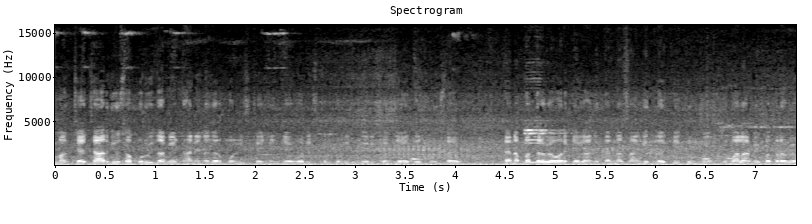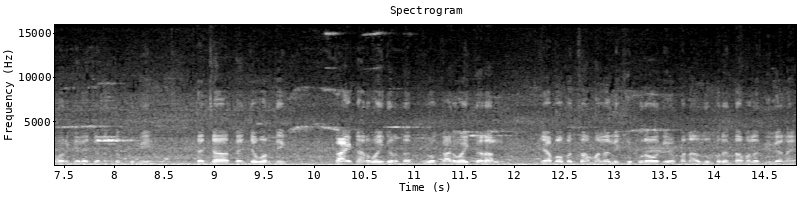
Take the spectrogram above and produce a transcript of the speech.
मागच्या चार दिवसापूर्वीच आम्ही ठाणे नगर पोलीस स्टेशनचे वरिष्ठ पोलीस निरीक्षक जे आहेत देशमुख साहेब त्यांना पत्रव्यवहार केला आणि त्यांना सांगितलं की तुम्ही तुम्हाला आम्ही पत्रव्यवहार केल्याच्यानंतर तुम्ही त्याच्या त्यांच्यावरती काय कारवाई करतात किंवा कारवाई कराल याबाबतचा आम्हाला लेखी पुरावा द्या पण अजूनपर्यंत आम्हाला दिला नाही.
